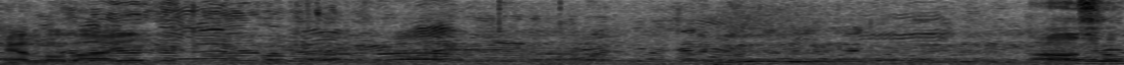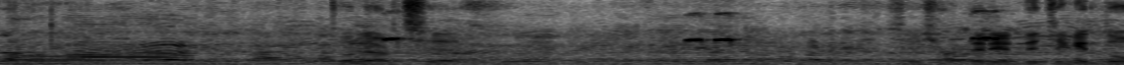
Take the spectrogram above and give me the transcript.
হ্যাঁ লড়াই। অসাধারণ চলে আসছে। সেই সাথে রেড দিচ্ছে কিন্তু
